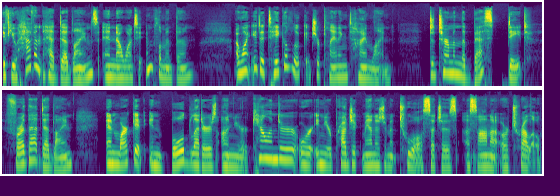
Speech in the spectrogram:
If you haven't had deadlines and now want to implement them, I want you to take a look at your planning timeline determine the best date for that deadline and mark it in bold letters on your calendar or in your project management tool, such as Asana or Trello.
